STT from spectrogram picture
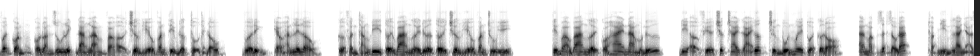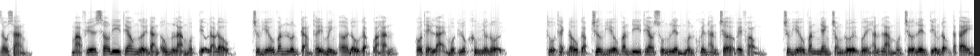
vẫn còn có đoàn du lịch đang làm và ở trương hiếu văn tìm được thổ thạch đầu vừa định kéo hắn lên lầu, cửa phần thắng đi tới ba người đưa tới trương hiếu văn chú ý. Tiến vào ba người có hai nam một nữ, đi ở phía trước trai gái ước chừng bốn mươi tuổi cơ đó, ăn mặc rất giàu đắt, thoạt nhìn là nhà giàu sang. Mà phía sau đi theo người đàn ông là một tiểu lão đầu, trương hiếu văn luôn cảm thấy mình ở đâu gặp qua hắn, có thể lại một lúc không nhớ nổi. Thổ thạch đầu gặp trương hiếu văn đi theo xuống liền muốn khuyên hắn trở về phòng, trương hiếu văn nhanh chóng đối với hắn làm một chớ lên tiếng động tắt tay,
